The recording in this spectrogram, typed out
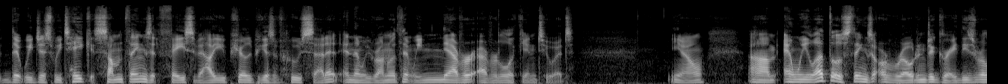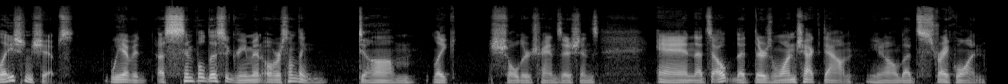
that we just we take some things at face value purely because of who said it, and then we run with it. we never ever look into it. you know, um, and we let those things erode and degrade these relationships. We have a, a simple disagreement over something dumb like shoulder transitions, and that's oh that there's one check down. You know, that's strike one.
